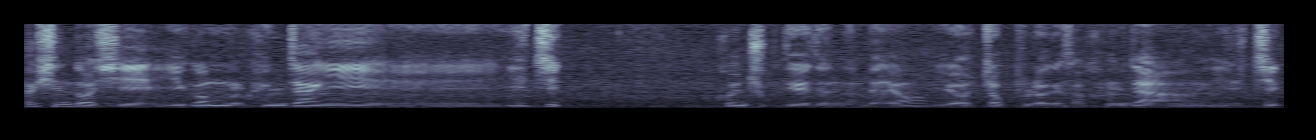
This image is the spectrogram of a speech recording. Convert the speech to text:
혁신도시 이 건물 굉장히 일찍 건축되어졌는데요. 이쪽 블록에서 굉장히 일찍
